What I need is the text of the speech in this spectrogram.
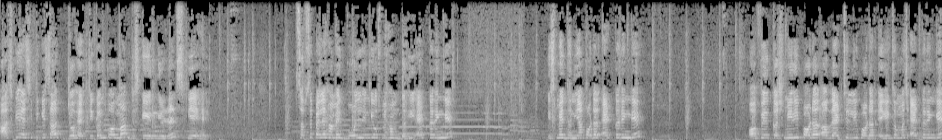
आज की रेसिपी के साथ जो है चिकन कौरमा जिसके इंग्रेडिएंट्स ये है। सबसे पहले हम एक बोल लेंगे, उसमें हम दही ऐड करेंगे। इसमें धनिया पाउडर ऐड करेंगे। और फिर कश्मीरी पाउडर और रेड चिल्ली पाउडर एक एक चम्मच ऐड करेंगे।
